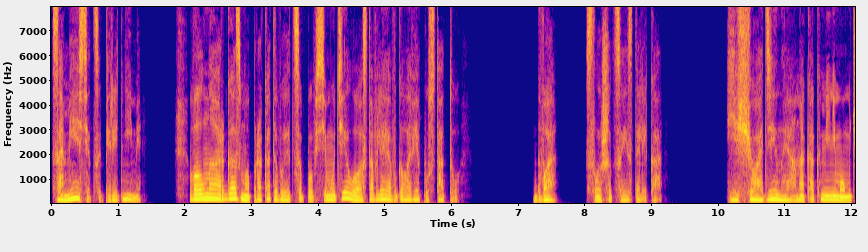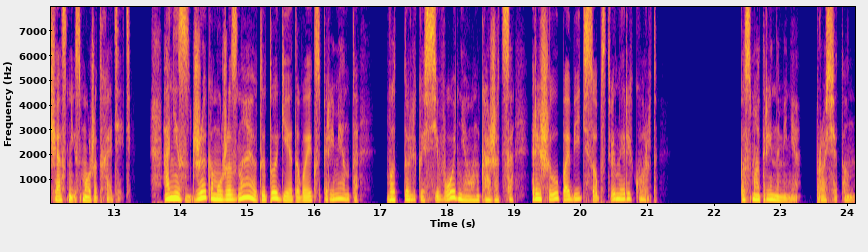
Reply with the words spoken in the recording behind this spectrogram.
за месяцы перед ними. Волна оргазма прокатывается по всему телу, оставляя в голове пустоту — Два. Слышится издалека. Еще один, и она как минимум час не сможет ходить. Они с Джеком уже знают итоги этого эксперимента. Вот только сегодня он, кажется, решил побить собственный рекорд. «Посмотри на меня», — просит он.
